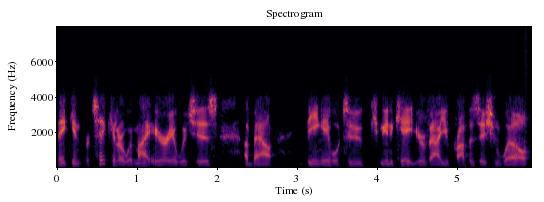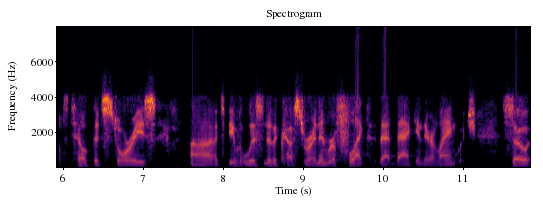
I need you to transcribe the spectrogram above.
think in particular with my area, which is about being able to communicate your value proposition well, to tell good stories, uh, to be able to listen to the customer, and then reflect that back in their language. So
